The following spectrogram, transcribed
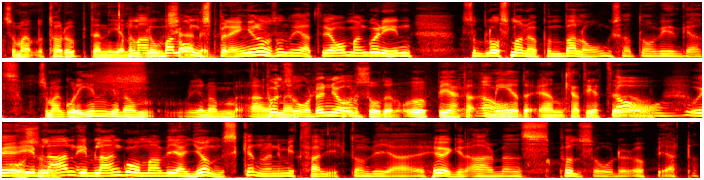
Så man tar upp den genom man blodkärlet? Man ballongspränger dem som det heter. Ja, man går in så blåser man upp en ballong så att de vidgas. Så man går in genom, genom armen, pulsådern, ja. pulsådern och upp i hjärtat ja. med en kateter? Ja, och, och ibland, ibland går man via ljumsken men i mitt fall gick de via högerarmens pulsåder upp i hjärtat.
